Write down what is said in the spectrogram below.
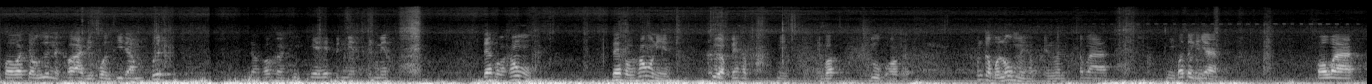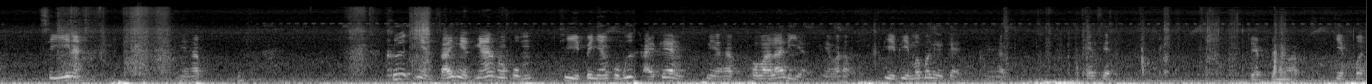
เพราะว่าเจ้าอื่นน่ะเขาอาจสิพ่นสีดำปึ๊ดแล้วเขาก็แค่เฮ็ดเป็นเม็ดเป็นเม็ดแต่ของเฮาแต่ของเฮานี่เคลือบนะครับนี่เห็นบ่ดูบออกครับมันก็บ่ลงเลยครับเห็นมันเพราะว่านี่บ่ต้องยากเพราะว่าสีน่ะ นี่ครับ คือเนี่ยสาเหตุงานของผมที่เป็นอย่างผมคือขายแพงเนี่ยครับเพราะว่ารายละเอียดเนี่ยว่าครับพี่พี่มาเบิ่งไกลๆนะครับเอ็นเสียเก็บเป็นว่าเก็บเปิด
